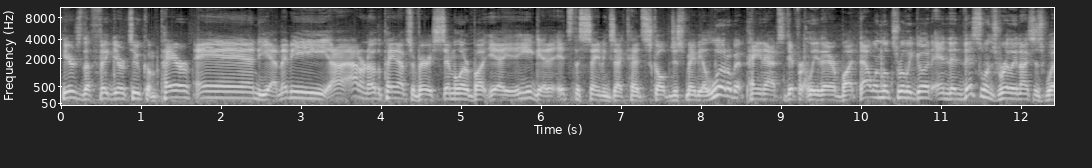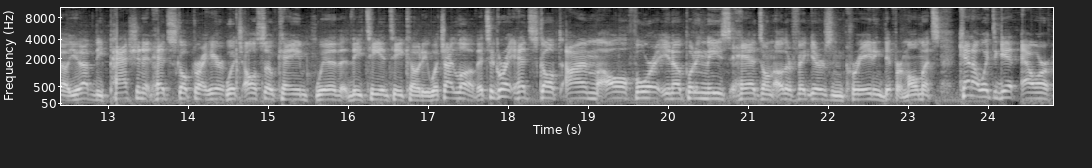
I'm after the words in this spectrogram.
Here's the figure to compare. And yeah, maybe, I, I don't know, the paint apps are very similar, but yeah, you get it. It's the same exact head sculpt, just maybe a little bit paint apps differently there, but that one looks really good. And then this one's really nice as well. You have the Passionate head sculpt right here, which also came with the TNT Cody, which I love. It's a great head sculpt. I'm all for it, you know, putting these heads on other figures and creating different moments. Cannot wait to get our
